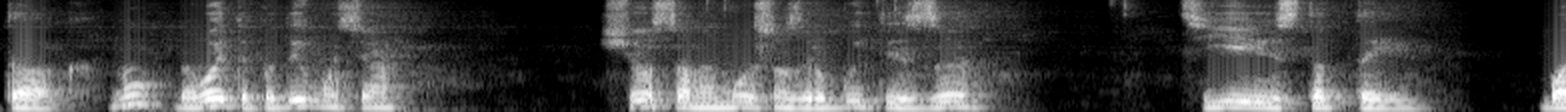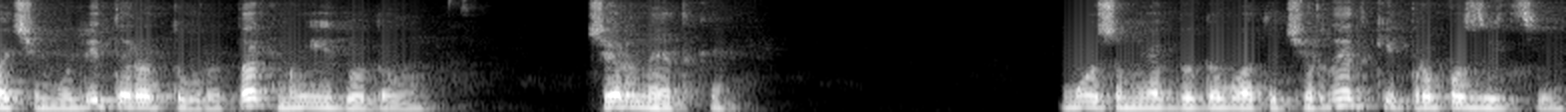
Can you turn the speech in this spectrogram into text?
Так, ну, давайте подивимося, що саме можна зробити з цією статтею. Бачимо література. Так, ми її додали. Чернетки. Можемо як додавати чернетки пропозиції.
